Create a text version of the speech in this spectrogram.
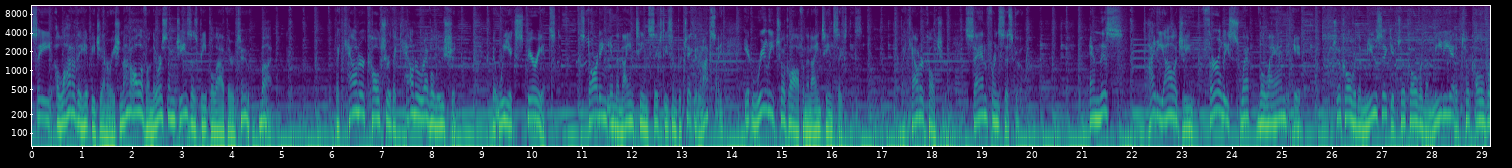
See, a lot of the hippie generation, not all of them, there were some Jesus people out there too, but the counterculture, the counter revolution that we experienced starting in the 1960s in particular, not say it really took off in the 1960s. The counterculture, San Francisco. And this ideology thoroughly swept the land. It took over the music, it took over the media, it took over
